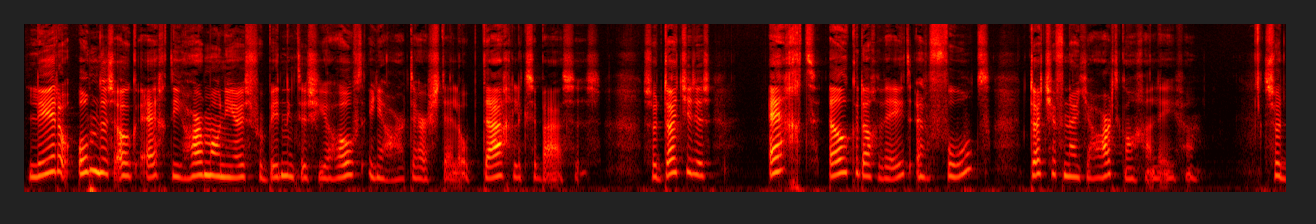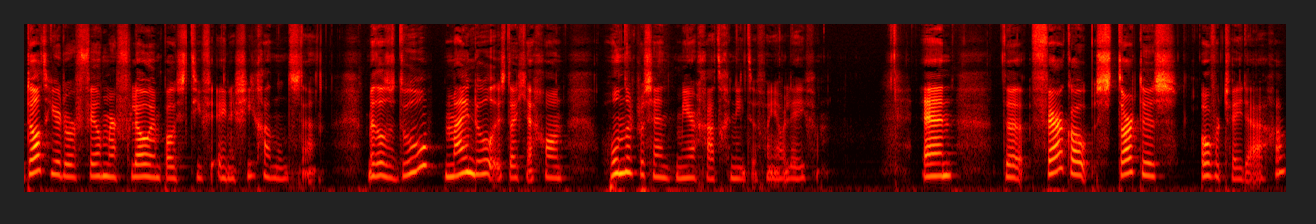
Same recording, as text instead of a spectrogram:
leren om dus ook echt die harmonieuze verbinding tussen je hoofd en je hart te herstellen op dagelijkse basis. Zodat je dus echt elke dag weet en voelt dat je vanuit je hart kan gaan leven. Zodat hierdoor veel meer flow en positieve energie gaat ontstaan. Met als doel, mijn doel is dat je gewoon 100% meer gaat genieten van jouw leven. En de verkoop start dus over twee dagen,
